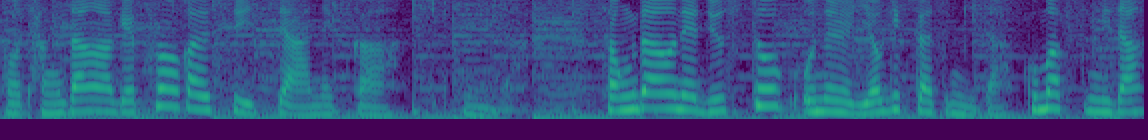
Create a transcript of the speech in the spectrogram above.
더 당당하게 풀어갈 수 있지 않을까 싶습니다. 정다운의 뉴스톡 오늘 여기까지입니다. 고맙습니다.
